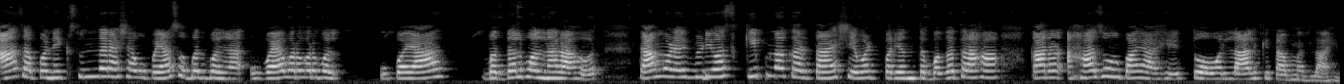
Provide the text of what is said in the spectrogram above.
आज आपण एक सुंदर अशा उपायासोबत बोलणार उपायाबरोबर बोल उपायाबद्दल बोलणार आहोत. त्यामुळे व्हिडिओ स्किप न करता शेवटपर्यंत बघत राहा. कारण हा जो उपाय आहे तो लाल किताब मधला आहे.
